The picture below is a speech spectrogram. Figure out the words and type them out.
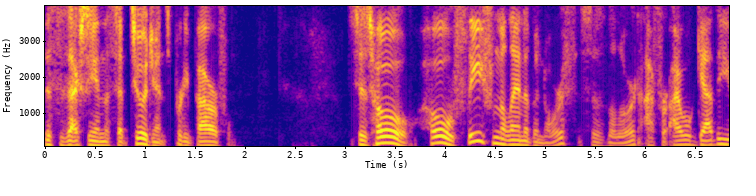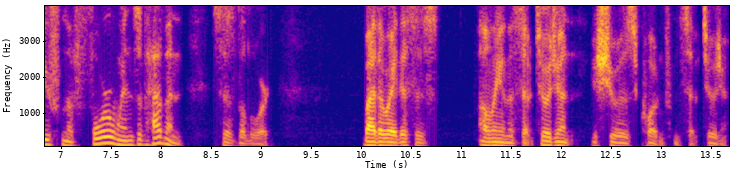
This is actually in the Septuagint. It's pretty powerful. Says, Ho, ho, flee from the land of the north, says the Lord, for I will gather you from the four winds of heaven, says the Lord. By the way, this is only in the Septuagint. Yeshua is quoting from the Septuagint.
